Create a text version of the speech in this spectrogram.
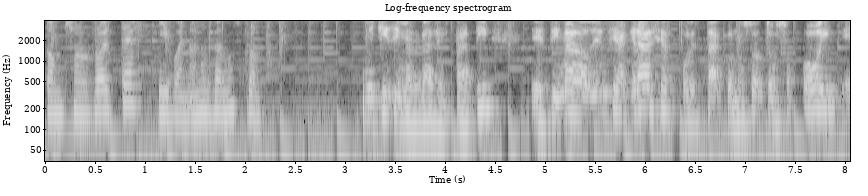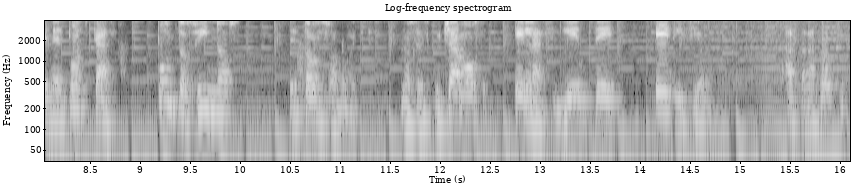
Thomson Reuters y bueno, nos vemos pronto. Muchísimas gracias para ti, estimada audiencia. Gracias por estar con nosotros hoy en el podcast Puntos Finos de Thomson Reuters. Nos escuchamos en la siguiente edición. Hasta la próxima.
